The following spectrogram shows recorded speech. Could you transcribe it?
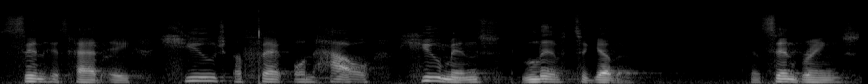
Sin has had a huge effect on how humans live together. And sin brings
